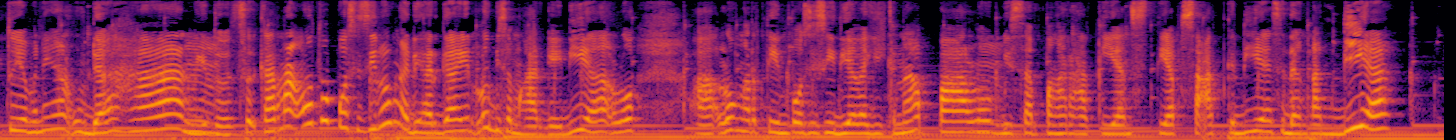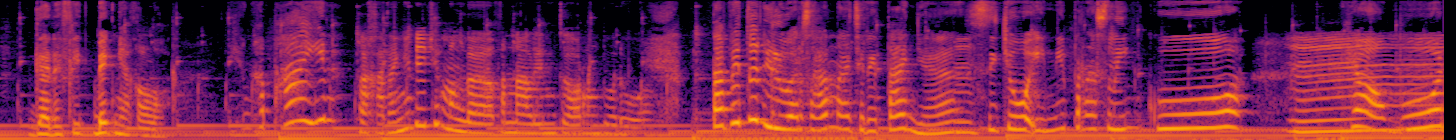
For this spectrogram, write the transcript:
gitu ya mendingan udahan gitu. Se- karena lo tuh posisi lo nggak dihargain lo bisa menghargai dia lo uh, lo ngertiin posisi dia lagi kenapa lo bisa pengerhatian setiap saat ke dia sedangkan dia gak ada feedbacknya dia ngapain? Lah katanya dia cuma nggak kenalin ke orang tua doang. tapi tuh di luar sana ceritanya si cowok ini pernah selingkuh. Hmm. Ya ampun.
